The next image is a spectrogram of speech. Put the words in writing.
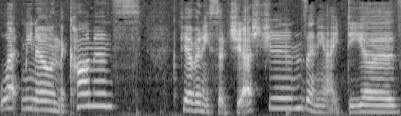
Let me know in the comments if you have any suggestions, any ideas.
